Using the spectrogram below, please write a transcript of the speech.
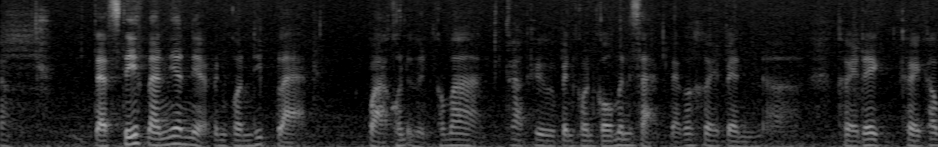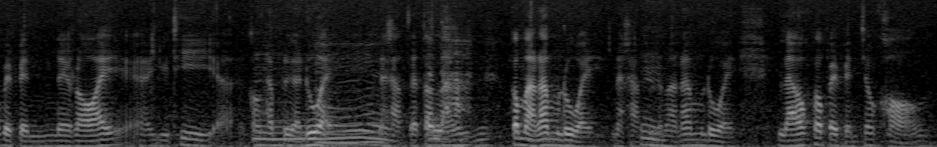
ครับแต่สตีฟแบนเนียนเนี่ยเป็นคนที่แปลกกว่าคนอื่นเขามาก ครับ คือเป็นคนโกลแมนแซกแต่ก็เคยเป็นเอ่อเคยได้เคยเข้าไปเป็นในร้อยเอ่ออยู่ที่เอ่อกองทัพเรือด้วยนะครับแต่ตอนหลังเป็นทหารก็มาร่ำรวยนะครับอืม มาร่ำรวย แล้วก็ไปเป็นเจ้าของเอ่อ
